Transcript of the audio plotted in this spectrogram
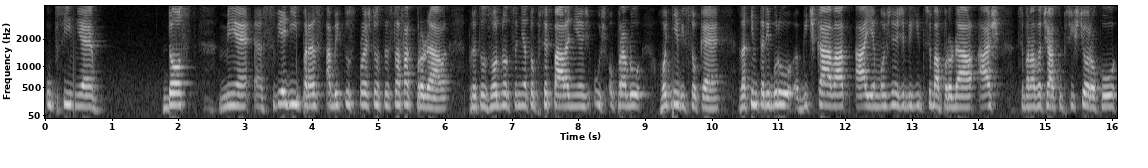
upřímně dost mě eh, svědí prst, abych tu společnost Tesla fakt prodal, protože to zhodnocení a to přepálení je už opravdu hodně vysoké. Zatím tedy budu vyčkávat a je možné, že bych ji třeba prodal až třeba na začátku příštího roku,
